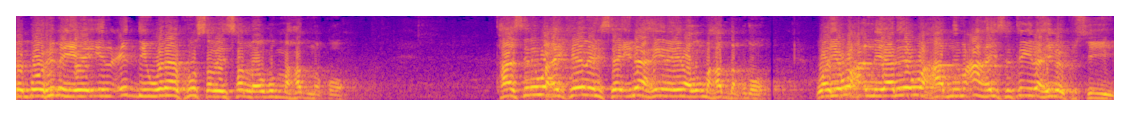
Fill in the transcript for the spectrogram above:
la boorinaya in ciddii wanaag ku samaysan loogu mahadnaqo. Taasina waxay keenaysaa ilaahayna inaad u mahadnaqdo waayo wax liyaaliyo waxaad nimco haysatay ilaahay baa ku siiyey.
